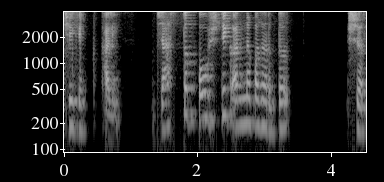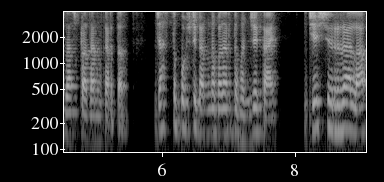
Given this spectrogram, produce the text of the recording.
ठीक आहे. खाली. जास्त पौष्टिक अन्न पदार्थ शरीरास प्रदान करतात. जास्त पौष्टिक अन्न पदार्थ म्हणजे काय? जे शरीराला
